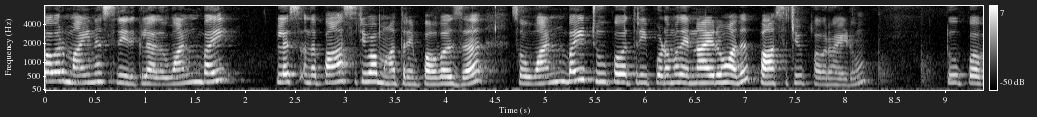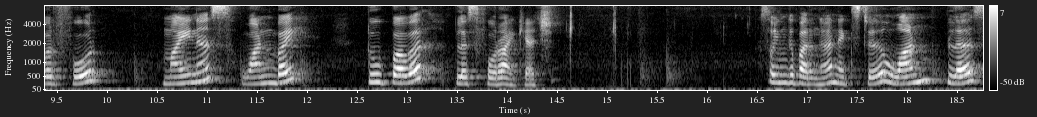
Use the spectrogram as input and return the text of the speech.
பவர் மைனஸ் த்ரீ இருக்குல்ல அது ஒன் பை ப்ளஸ் அந்த பாசிட்டிவாக மாற்றுறேன் பவர்ஸை so one by two power three போடும்போது என்ன ஆயிரும்? அது பாசிட்டிவ் பவர் ஆகிடும் two power four minus one by two power plus ஃபோராக ஆக்கியாச்சு ஸோ இங்கே பாருங்கள் next one plus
